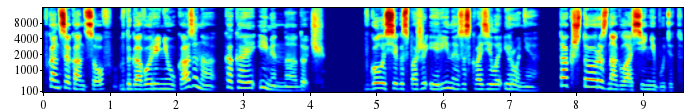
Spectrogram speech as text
В конце концов, в договоре не указано, какая именно дочь. В голосе госпожи Ирины засквозила ирония. Так что разногласий не будет.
